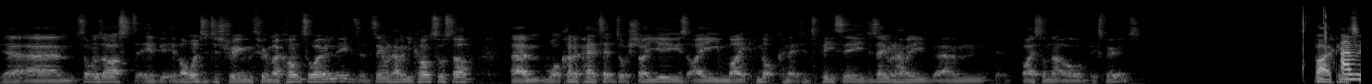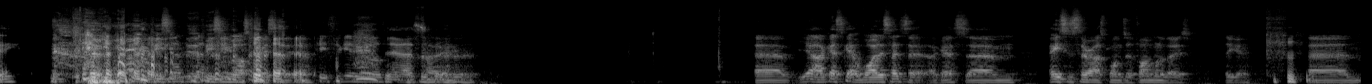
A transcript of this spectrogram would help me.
Yeah. Um, someone's asked if, if I wanted to stream through my console only. Does, does anyone have any console stuff? Um, what kind of headset should I use? I.e., mic not connected to PC. Does anyone have any um, advice on that or experience? Buy a I'm- PC. PC, the PC master race, is it, yeah. PC gaming was- Yeah, so- Um, yeah, I guess get a wireless headset. I guess um, Asus are our sponsor. Find one of those. There you go. um,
